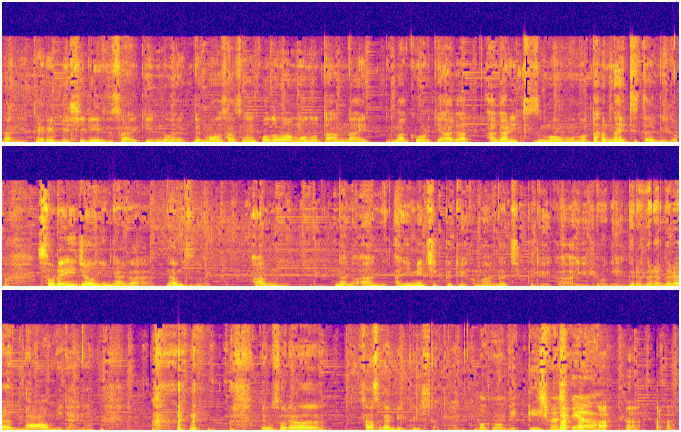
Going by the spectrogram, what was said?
何？テレビシリーズ最近のでもさすがに子供は物足んないまあクオリティ上が上がりつつも物足んないって言ってたけどそれ以上になんかなんつうの？あんなのアニメチックというか漫画チックというかああいう表現ぐるぐるぐるボーンみたいな でもそれはさすがにびっくりしたって感じ僕もびっくりしましたよ。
